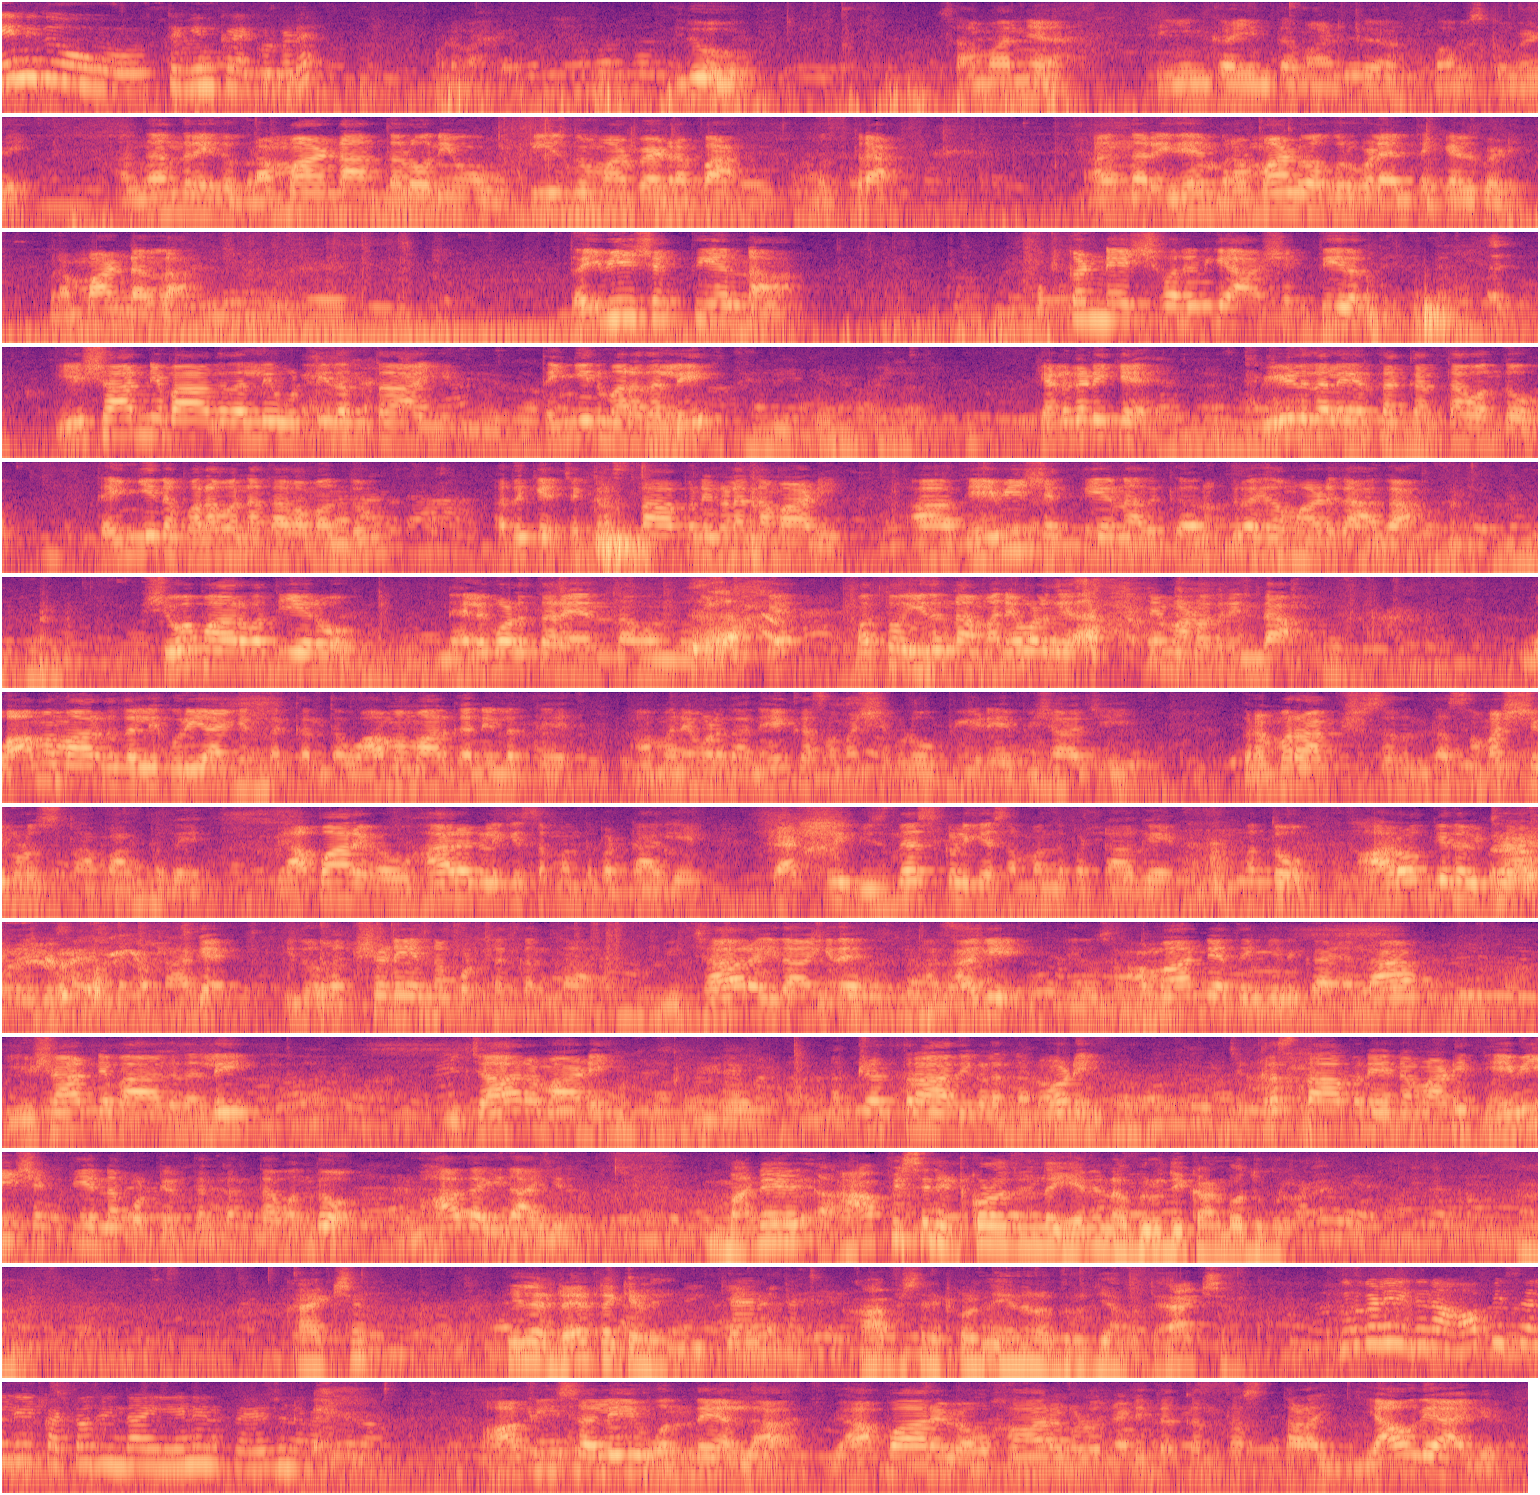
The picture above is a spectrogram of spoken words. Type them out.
ಏನಿದು ತೆಂಗಿನಕಾಯಿ ಒಳಗಡೆ ಇದು ಸಾಮಾನ್ಯ ತೆಂಗಿನಕಾಯಿ ಅಂತ ಮಾಡ್ತಾ ಭಾವಿಸ್ಕೋಬೇಡಿ. ಹಂಗಂದ್ರೆ ಇದು ಬ್ರಹ್ಮಾಂಡ ಅಂತಲೂ ನೀವು ಟೀಸ್ನು ಮಾಡಬೇಡ್ರಪ್ಪ ಉತ್ತರ ಹಂಗಾರೆ ಇದೇನು ಬ್ರಹ್ಮಾಂಡವ ಗುರುಗಳೇ ಅಂತ ಕೇಳಬೇಡಿ. ಬ್ರಹ್ಮಾಂಡ ಅಲ್ಲ. ದೈವಿ ಶಕ್ತಿಯನ್ನ ಮುಕ್ಕಣ್ಣೇಶ್ವರನಿಗೆ ಆ ಶಕ್ತಿ ಇರುತ್ತೆ. ಈಶಾನ್ಯ ಭಾಗದಲ್ಲಿ ಹುಟ್ಟಿದಂಥ ತೆಂಗಿನ ಮರದಲ್ಲಿ ಕೆಳಗಡಿಗೆ ಬೀಳದಲೇ ಇರತಕ್ಕಂಥ ಒಂದು ತೆಂಗಿನ ಫಲವನ್ನು ತಗೊಂಬಂದು ಅದಕ್ಕೆ ಚಕ್ರಸ್ಥಾಪನೆಗಳನ್ನು ಮಾಡಿ ಆ ದೇವಿ ಶಕ್ತಿಯನ್ನು ಅದಕ್ಕೆ ಅನುಗ್ರಹ ಮಾಡಿದಾಗ ಶಿವಪಾರ್ವತಿಯರು ನೆಲೆಗೊಳ್ತಾರೆ ಅನ್ನೋ ಒಂದು ಮತ್ತು ಇದನ್ನ ಮನೆ ಒಳಗೆ ಸ್ಥಾಪನೆ ಮಾಡೋದ್ರಿಂದ ವಾಮ ಮಾರ್ಗದಲ್ಲಿ ಗುರಿಯಾಗಿರ್ತಕ್ಕಂಥ ವಾಮ ಮಾರ್ಗ ನಿಲ್ಲುತ್ತೆ. ಆ ಮನೆ ಒಳಗೆ ಅನೇಕ ಸಮಸ್ಯೆಗಳು, ಪೀಡೆ, ಪಿಶಾಚಿ ಬ್ರಹ್ಮರಾಕ್ಷಸದಂಥ ಸಮಸ್ಯೆಗಳು ಸ್ಟಾಪ್ ಆಗ್ತದೆ. ವ್ಯಾಪಾರ ವ್ಯವಹಾರಗಳಿಗೆ ಸಂಬಂಧಪಟ್ಟ ಹಾಗೆ ಫ್ಯಾಕ್ಟ್ರಿ ಬಿಸ್ನೆಸ್ಗಳಿಗೆ ಸಂಬಂಧಪಟ್ಟ ಹಾಗೆ, ಮತ್ತು ಆರೋಗ್ಯದ ವಿಚಾರಗಳಿಗೆ ಸಂಬಂಧಪಟ್ಟ ಹಾಗೆ ಇದು ರಕ್ಷಣೆಯನ್ನು ಕೊಡ್ತಕ್ಕಂಥ ವಿಚಾರ ಇದಾಗಿದೆ. ಹಾಗಾಗಿ ನೀವು ಸಾಮಾನ್ಯ ತೆಂಗಿನಕಾಯಿ ಅಲ್ಲ ಈಶಾನ್ಯ ಭಾಗದಲ್ಲಿ ವಿಚಾರ ಮಾಡಿ ನಕ್ಷತ್ರಾದಿಗಳನ್ನು ನೋಡಿ, ಚಕ್ರಸ್ಥಾಪನೆಯನ್ನು ಮಾಡಿ, ದೇವಿ ಶಕ್ತಿಯನ್ನು ಕೊಟ್ಟಿರ್ತಕ್ಕಂಥ ಒಂದು ಭಾಗ ಇದಾಗಿರುತ್ತೆ. ಮನೆ ಆಫೀಸಲ್ಲಿ ಇಟ್ಕೊಳ್ಳೋದ್ರಿಂದ ಏನೇನು ಅಭಿವೃದ್ಧಿ ಕಾಣ್ಬೋದು ಗುರುಗಳೇ? ಹಾಂ. ಆ್ಯಕ್ಷನ್ ಇಲ್ಲ ಡೈರೆಕ್ಟಾಗಿ ಕೇಳಿ. ಆಫೀಸಲ್ಲಿ ಇಟ್ಕೊಳ್ಳೋದ್ರಿಂದ ಏನೇನು ಅಭಿವೃದ್ಧಿ ಆಗುತ್ತೆ? ಆ್ಯಕ್ಷನ್ ಗುರುಗಳೇ ಇದನ್ನ ಆಫೀಸಲ್ಲಿ ಕಟ್ಟೋದ್ರಿಂದ ಏನೇನು ಪ್ರಯೋಜನಗಳಿದೆ ಆಫೀಸಲ್ಲಿ ಒಂದೇ ಅಲ್ಲ ವ್ಯಾಪಾರ ವ್ಯವಹಾರಗಳು ನಡೀತಕ್ಕಂಥ ಸ್ಥಳ ಯಾವುದೇ ಆಗಿರಲಿ.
